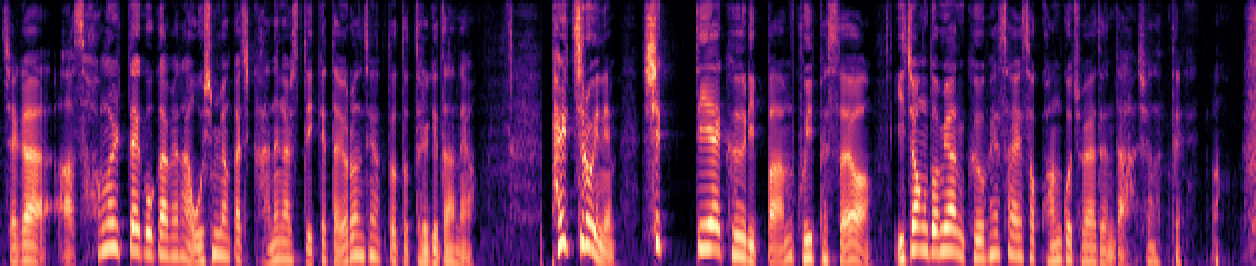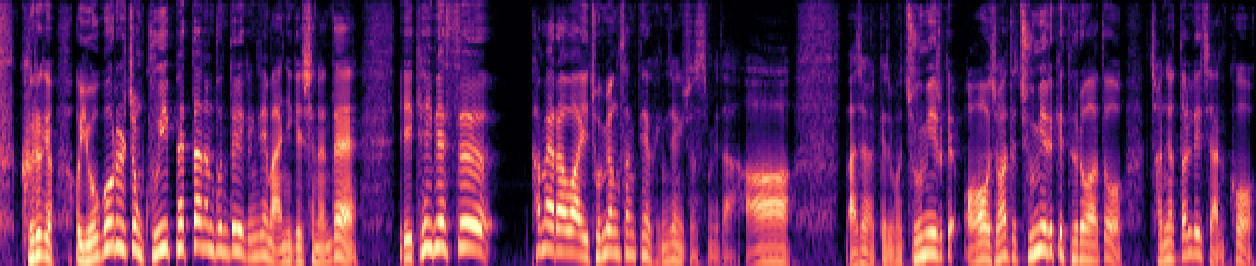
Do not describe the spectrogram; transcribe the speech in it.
제가 아, 성을 떼고 가면 한 50명까지 가능할 수도 있겠다 이런 생각도 또 들기도 하네요. 8752님 식 띠의 그 립밤 구입했어요. 이 정도면 그 회사에서 광고 줘야 된다 하셨는데. 그러게요. 어, 요거를 좀 구입했다는 분들이 굉장히 많이 계시는데, 이 KBS 카메라와 이 조명 상태가 굉장히 좋습니다. 아, 맞아요. 이렇게 뭐 줌이 이렇게, 어, 저한테 줌이 이렇게 들어와도 전혀 떨리지 않고,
